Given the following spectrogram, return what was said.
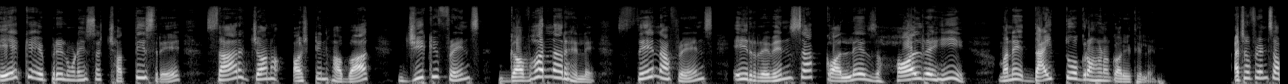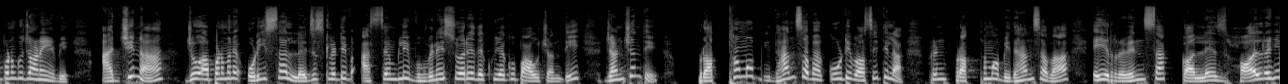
एक एप्रिल उन्नीस छत्तीस सार जन अस्टिन हबाक जी की फ्रेंड्स गवर्नर हेले से ना फ्रेंड्स ए रेवेन्सा कॉलेज हॉल रे ही माने दायित्व ग्रहण करते अच्छा फ्रेंड्स आपन को जनइबी आज ना जो आपशा लेजिस्लेटिव आसेम्बली भुवनेश्वर देखा पाँच जानते प्रथम विधानसभा कौटी बसी फ्रेंड प्रथम विधानसभा रेवेन्सा कलेज रे ही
